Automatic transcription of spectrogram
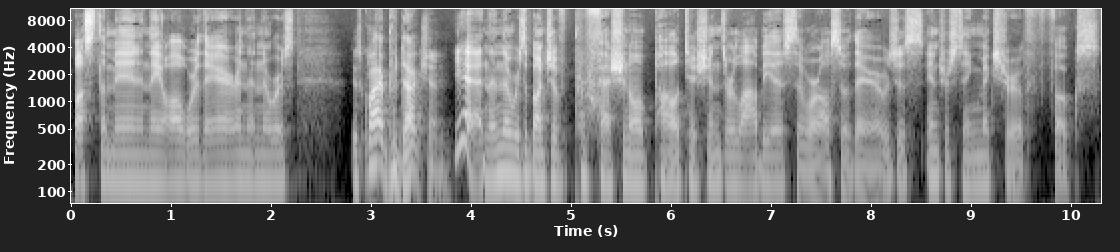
bust them in and they all were there. And then there was It was quite a production. Yeah, and then there was a bunch of professional politicians or lobbyists that were also there. It was just interesting mixture of folks.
